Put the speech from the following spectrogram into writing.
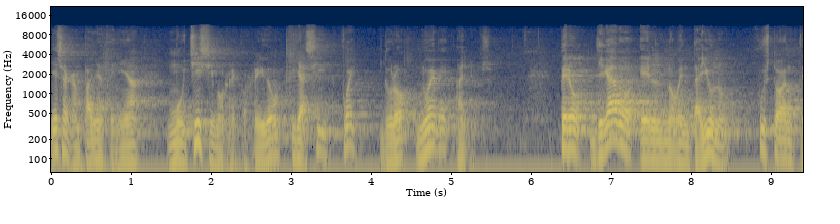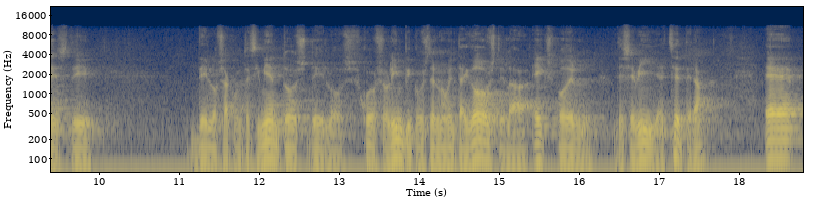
Y esa campaña tenía muchísimo recorrido y así fue, duró nueve años. Pero llegado el 91, justo antes de, de los acontecimientos de los Juegos Olímpicos del 92, de la Expo de Sevilla, etc., eh,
